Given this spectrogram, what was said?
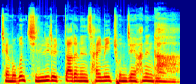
제목은 진리를 따르는 삶이 존재하는가입니다.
